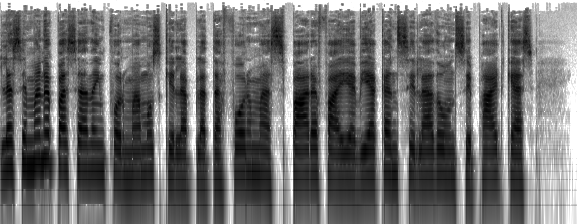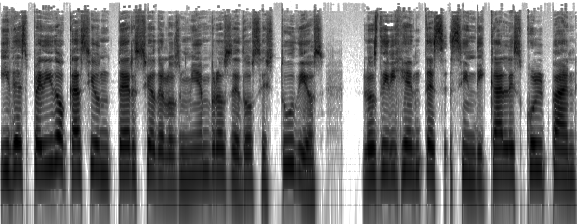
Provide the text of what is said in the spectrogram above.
La semana pasada informamos que la plataforma Spotify había cancelado 11 podcasts y despedido casi un tercio de los miembros de dos estudios. Los dirigentes sindicales culpan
